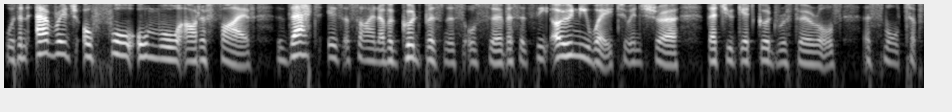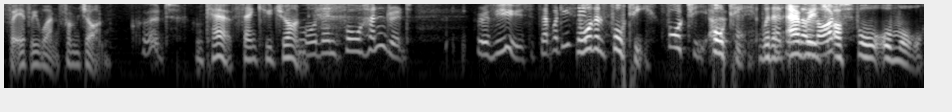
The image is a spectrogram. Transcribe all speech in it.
with an average of four or more out of five. That is a sign of a good business or service. It's the only way to ensure that you get good referrals. A small tip for everyone from John. Good. Okay. Thank you, John. More than 400 reviews. Is that what you said? More than 40. 40. 40 okay. with an That was a average of four or more.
